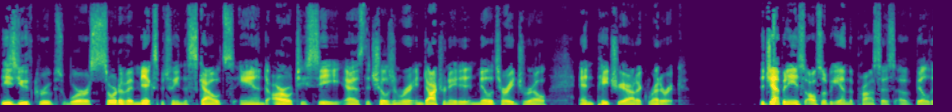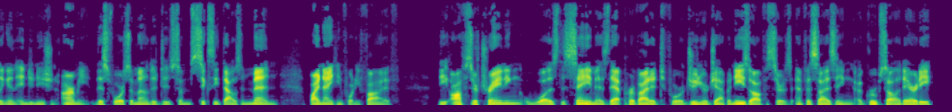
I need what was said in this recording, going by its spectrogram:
These youth groups were sort of a mix between the Scouts and ROTC, as the children were indoctrinated in military drill and patriotic rhetoric. The Japanese also began the process of building an Indonesian army. This force amounted to some 60,000 men by 1945. The officer training was the same as that provided for junior Japanese officers, emphasizing a group solidarity,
